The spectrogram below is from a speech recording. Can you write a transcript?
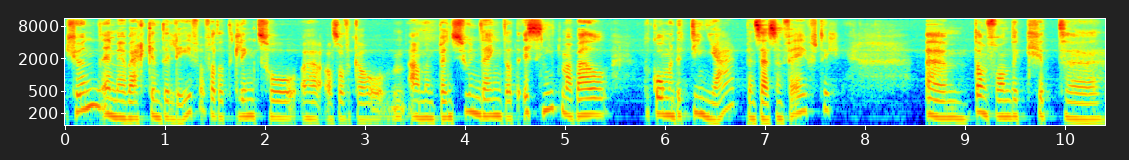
gun in mijn werkende leven, want dat klinkt zo eh, alsof ik al aan mijn pensioen denk, dat is niet, maar wel de komende tien jaar, ik ben 56, ehm, dan vond ik het eh,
